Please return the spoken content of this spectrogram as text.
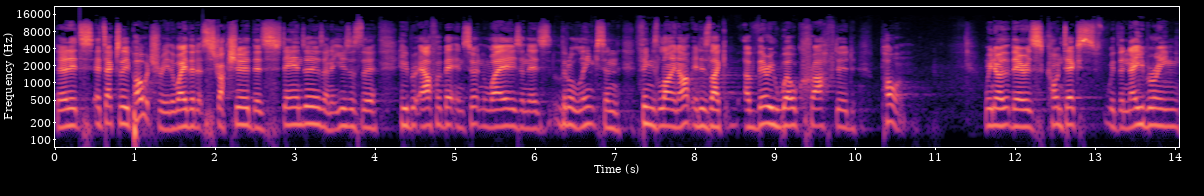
that it's, it's actually poetry, the way that it's structured. There's stanzas and it uses the Hebrew alphabet in certain ways, and there's little links and things line up. It is like a very well crafted poem. We know that there is context with the neighboring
